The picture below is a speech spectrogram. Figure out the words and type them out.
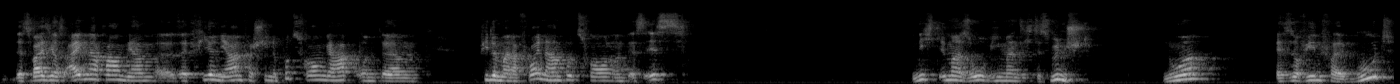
Das weiß ich aus eigener Erfahrung. Wir haben äh, seit vielen Jahren verschiedene Putzfrauen gehabt und ähm, viele meiner Freunde haben Putzfrauen und es ist nicht immer so, wie man sich das wünscht. Nur, es ist auf jeden Fall gut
